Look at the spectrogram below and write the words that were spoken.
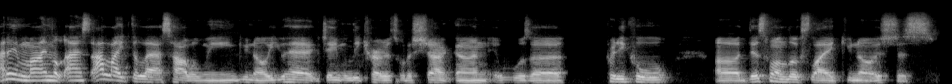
I didn't mind the last I liked the last Halloween. You know, you had Jamie Lee Curtis with a shotgun. It was a uh, pretty cool. Uh, this one looks like you know it's just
